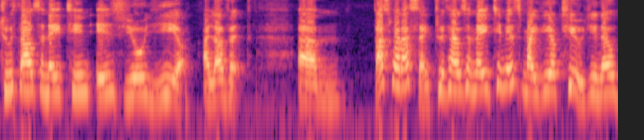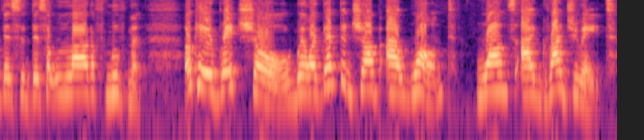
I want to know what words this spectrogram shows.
2018 is your year. I love it. Um, that's what I say. 2018 is my year too. You know, there's there's a lot of movement. Okay, Rachel, will I get the job I want once I graduate?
